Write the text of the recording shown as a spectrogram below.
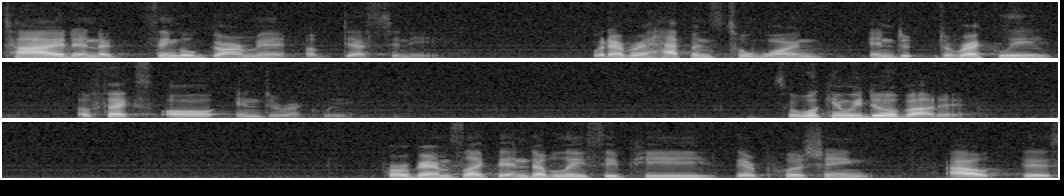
tied in a single garment of destiny. Whatever happens to one directly affects all indirectly. So what can we do about it? Programs like the NAACP, they're pushing out this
